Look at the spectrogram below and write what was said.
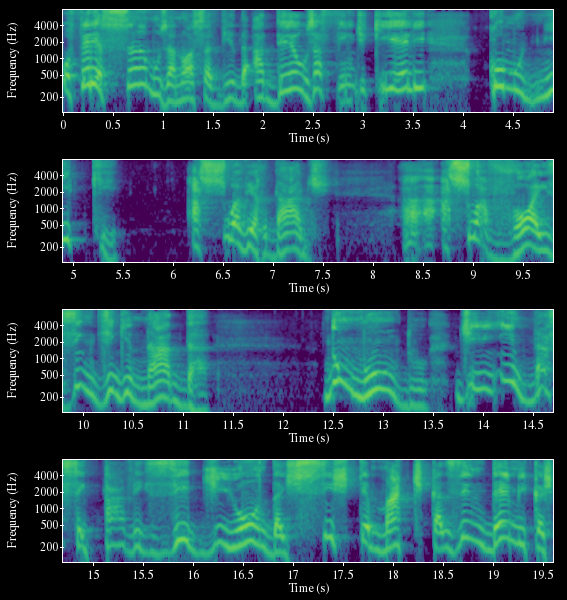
ofereçamos a nossa vida a Deus a fim de que Ele comunique a sua verdade, a, a sua voz indignada num mundo de inaceitáveis, hediondas, sistemáticas, endêmicas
